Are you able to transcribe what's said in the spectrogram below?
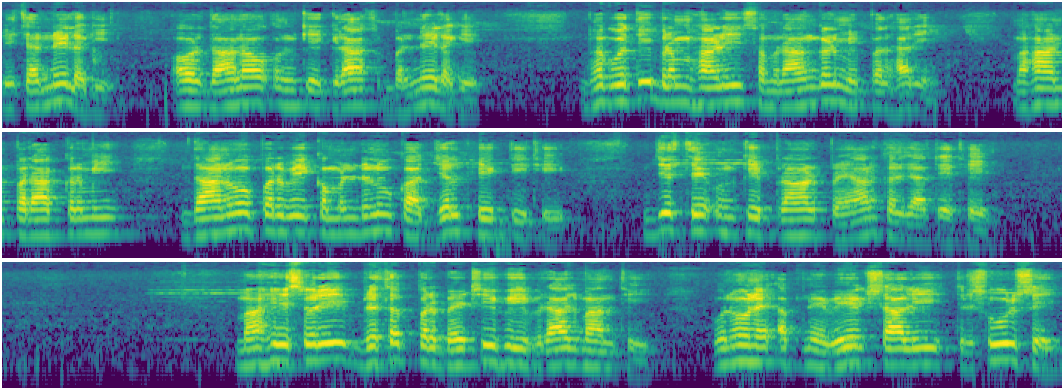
विचरने लगी और दानव उनके ग्रास बनने लगे। भगवती ब्रह्माणी सम्रांगण में पधारी, महान पराक्रमी दानवों पर वे कमंडलों का जल फेंकती थी, जिससे उनके प्राण प्रयाण कर जाते थे। माहेश्वरी वृषभ पर बैठी हुई विराजमान थी। उन्होंने अपने वेगशाली त्रिशूल से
